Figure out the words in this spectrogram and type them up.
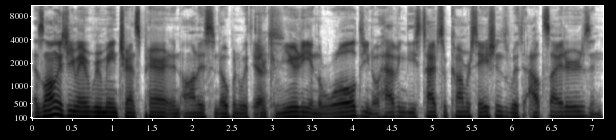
As long as you may remain transparent and honest and open with your community and the world, you know, having these types of conversations with outsiders and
